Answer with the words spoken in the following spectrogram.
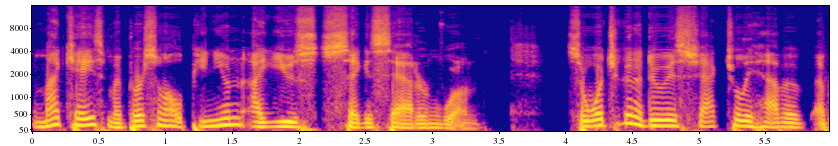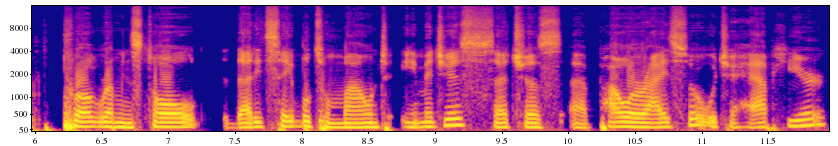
in my case, my personal opinion, I use Sega Saturn one. So what you're going to do is actually have a, a, program installed that it's able to mount images such as uh, Power ISO, which I have here.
